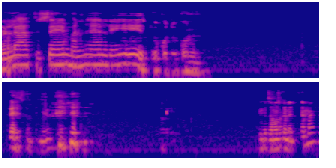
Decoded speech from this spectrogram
Relatos semanales. Tucu, tucun. Gracias, compañero. Ok. Empezamos con el tema.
